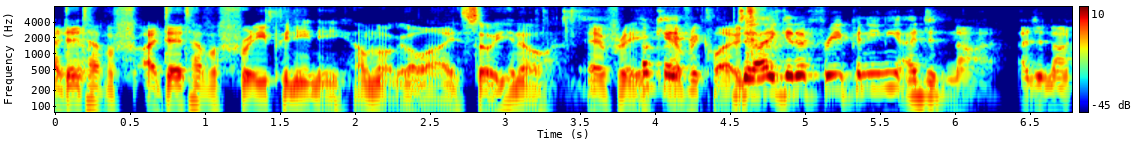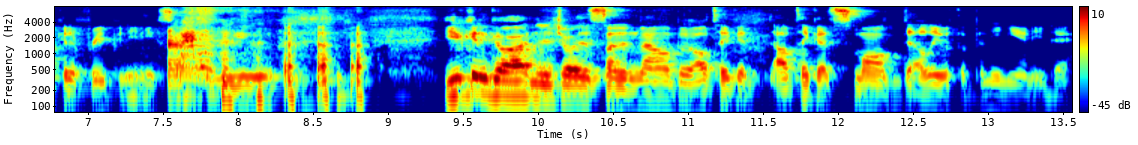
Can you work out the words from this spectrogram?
I did have a I did have a free panini. I'm not gonna lie. So you know every okay. every cloud. Did I get a free panini? I did not. I did not get a free panini. So you you can go out and enjoy the sun in Malibu. I'll take a I'll take a small deli with a panini any day.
